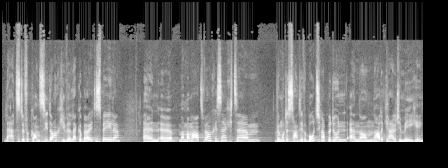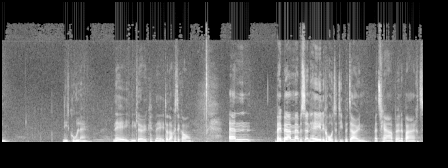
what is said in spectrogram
Laatste vakantiedag, je wil lekker buiten spelen. En, uh, maar mama had wel gezegd, um, we moeten straks even boodschappen doen en dan had ik graag dat je meeging. Niet cool, hè? Nee, niet leuk. Nee, dat dacht ik al. En bij BEM hebben ze een hele grote type tuin met schapen en een paard.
